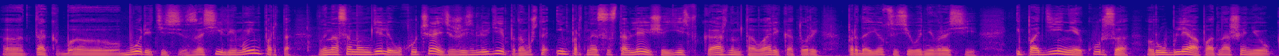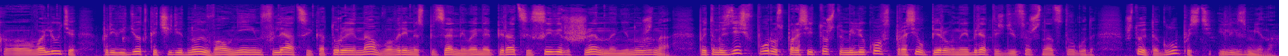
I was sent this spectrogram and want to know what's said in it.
э, так э, боретесь с засилием импорта, вы на самом деле ухудшаете жизнь людей, потому что импортная составляющая есть в каждом товаре, который продается сегодня в России. И падение курса рубля по отношению к э, валюте приведет к очередной волне инфляции, которая нам во время специальной военной операции совершенно не нужна. Поэтому здесь впору спросить то, что Милюков спросил 1 ноября 1916 года. Что это, глупость или измена?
